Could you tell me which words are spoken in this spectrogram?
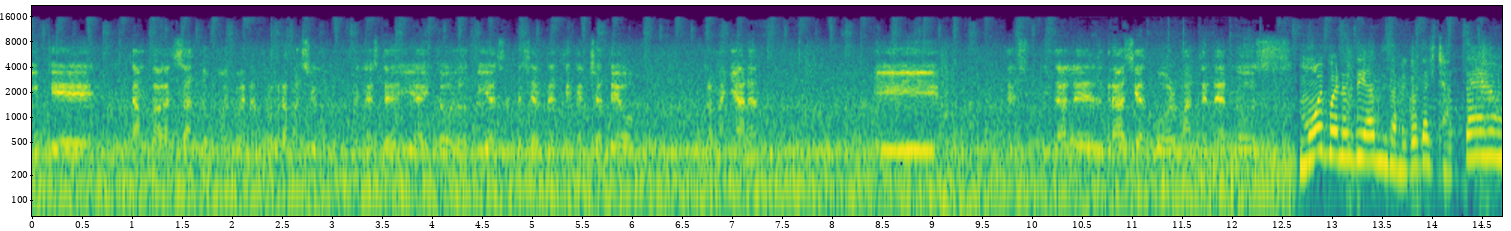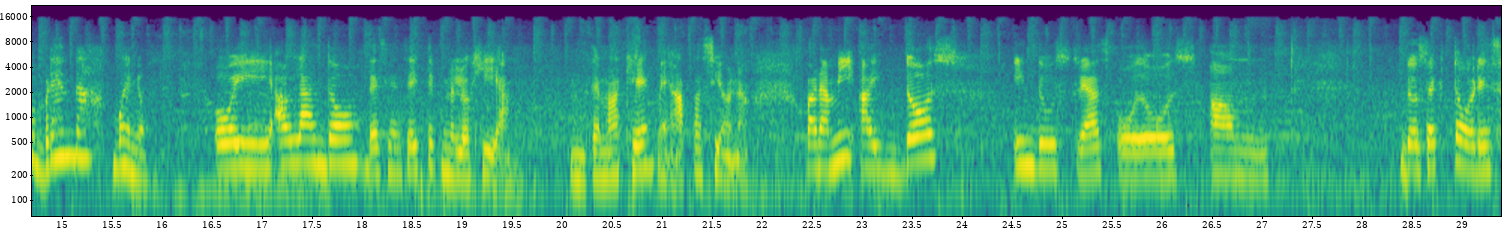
y que están pasando muy buena programación en este día y todos los días, especialmente en el chateo la mañana. Y, pues, darles gracias por mantenernos. Muy buenos días mis amigos del chateo, Brenda. Bueno, hoy hablando de ciencia y tecnología, un tema que me apasiona. Para mí hay dos industrias o dos dos sectores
